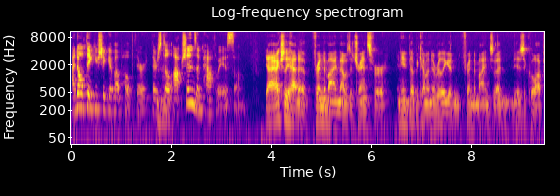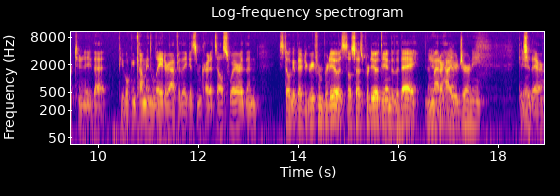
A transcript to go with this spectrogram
I, don't think you should give up hope. There there's still mm-hmm. options and pathways. So Yeah, I actually had a friend of mine that was a transfer, and he ended up becoming a really good friend of mine. So that is a cool opportunity that people can come in later after they get some credits elsewhere, then still get their degree from Purdue. It still says Purdue at the end of the day, no Yeah. matter how Yeah. your journey gets Yeah, you there.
